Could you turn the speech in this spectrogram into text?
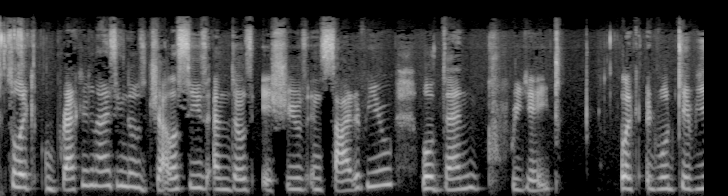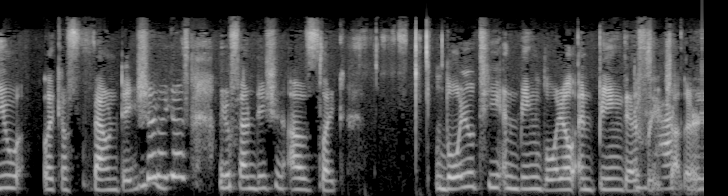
So like recognizing those jealousies and those issues inside of you will then create like it will give you like a foundation i guess like a foundation of like loyalty and being loyal and being there for each other.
